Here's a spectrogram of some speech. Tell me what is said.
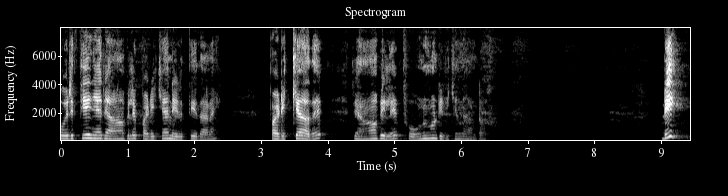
ഒരുത്തിയെ ഞാൻ രാവിലെ പഠിക്കാൻ ഇരുത്തിയതാണേ പഠിക്കാതെ രാവിലെ ഫോണും കൊണ്ടിരിക്കുന്ന കണ്ടോ? ഡി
